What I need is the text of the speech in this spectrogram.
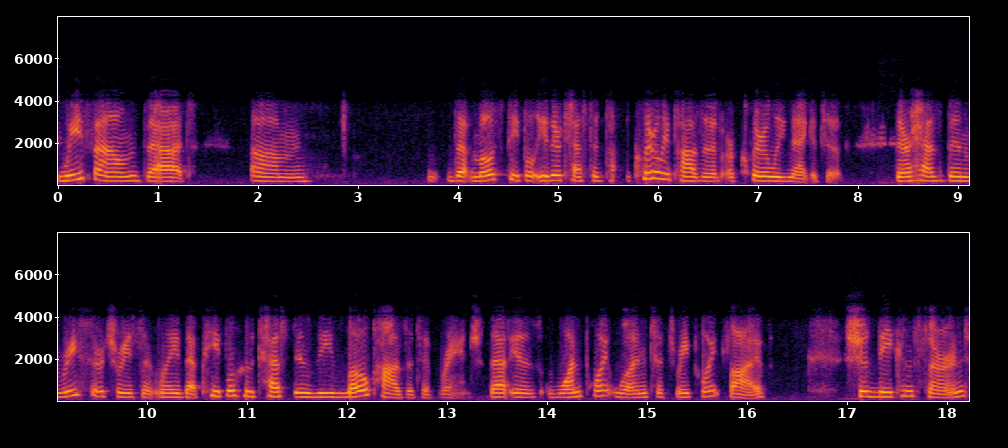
We found that um, that most people either tested po- clearly positive or clearly negative. There has been research recently that people who test in the low positive range, that is 1.1 to 3.5, should be concerned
